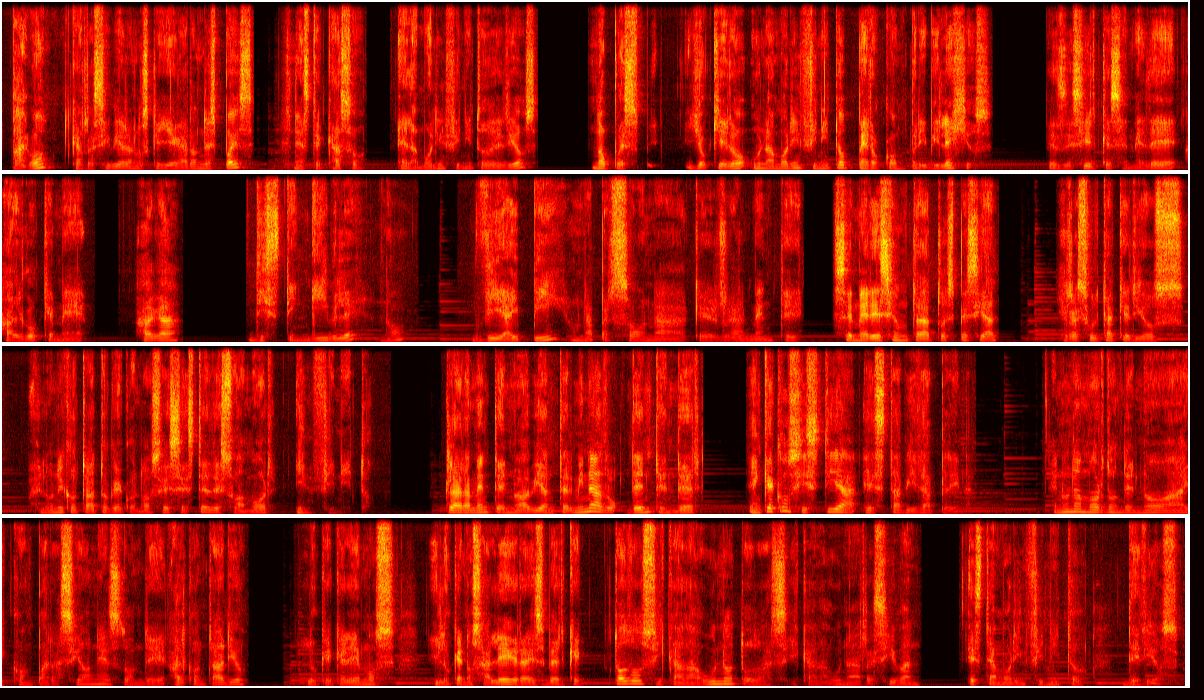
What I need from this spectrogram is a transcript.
pago que recibieron los que llegaron después, en este caso el amor infinito de Dios. No, pues yo quiero un amor infinito pero con privilegios, es decir, que se me dé algo que me haga distinguible, ¿no? VIP, una persona que realmente se merece un trato especial y resulta que Dios el único trato que conoce es este de su amor infinito. Claramente no habían terminado de entender en qué consistía esta vida plena. En un amor donde no hay comparaciones, donde al contrario lo que queremos y lo que nos alegra es ver que todos y cada uno, todas y cada una reciban este amor infinito de Dios.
